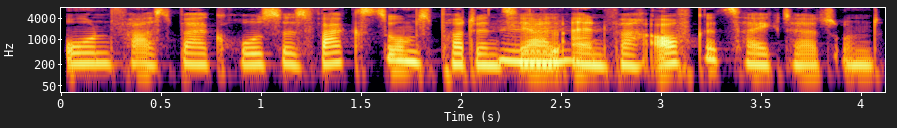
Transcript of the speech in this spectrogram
unfassbar großes Wachstumspotenzial mhm. einfach aufgezeigt hat. Und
